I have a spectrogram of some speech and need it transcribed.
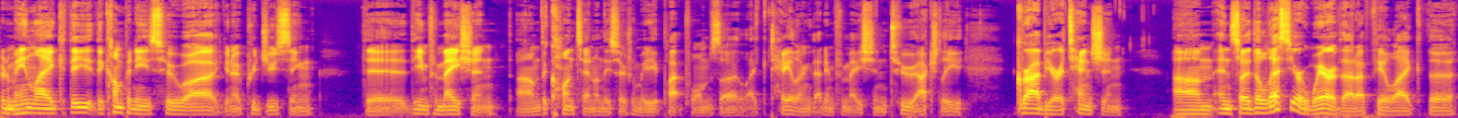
You know what I mean? Like the the companies who are you know producing the the information, um, the content on these social media platforms are like tailoring that information to actually grab your attention. Um, and so the less you're aware of that, I feel like the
